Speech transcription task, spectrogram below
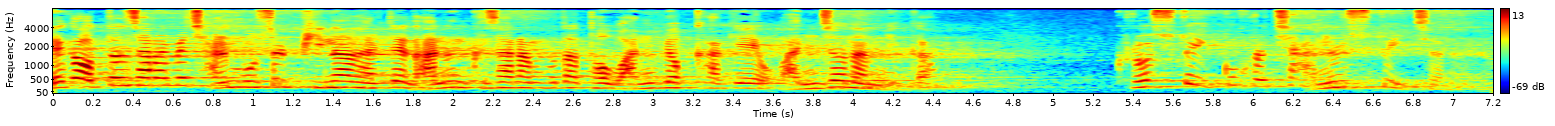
내가 어떤 사람의 잘못을 비난할 때 나는 그 사람보다 더 완벽하게 완전합니까? 그럴 수도 있고 그렇지 않을 수도 있잖아요.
